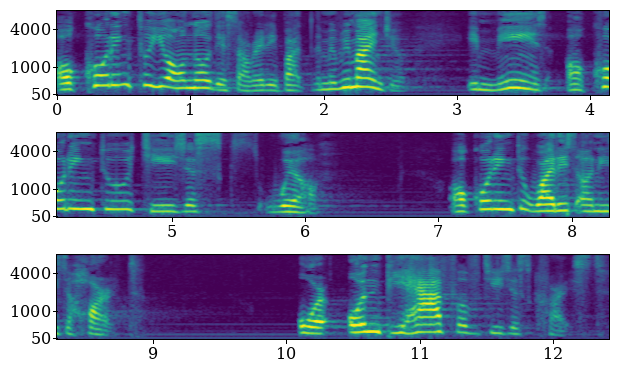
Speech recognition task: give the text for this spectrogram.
according to, you all know this already, but let me remind you. It means according to Jesus' will, according to what is on his heart, or on behalf of Jesus Christ.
